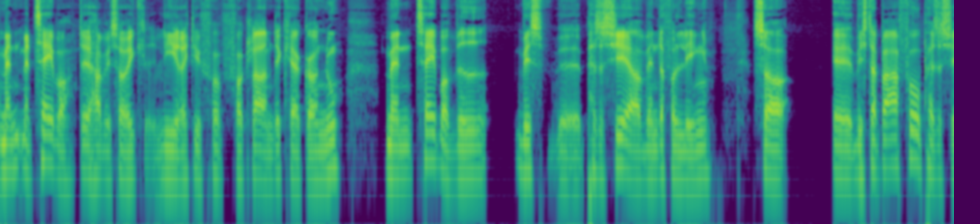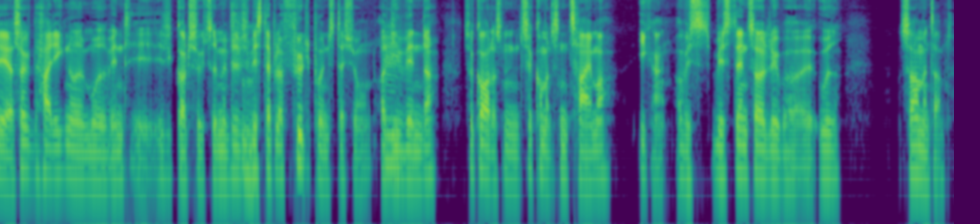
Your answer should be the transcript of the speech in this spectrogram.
Man, man taber, det har vi så ikke lige rigtig for, forklaret, men det kan jeg gøre nu. Man taber ved, hvis øh, passagerer venter for længe. Så øh, hvis der bare er få passagerer, så har de ikke noget imod at vente et, godt stykke tid. Men hvis, Mm. hvis der bliver fyldt på en station, og mm. Mm. de venter, så, går der sådan, så kommer der sådan en timer i gang. Og hvis, hvis den så løber øh, ud, så har man tabt.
